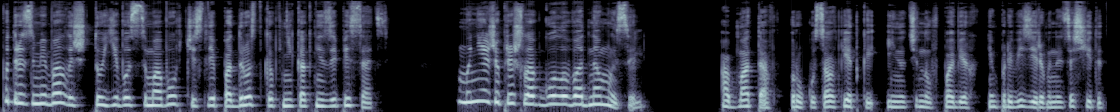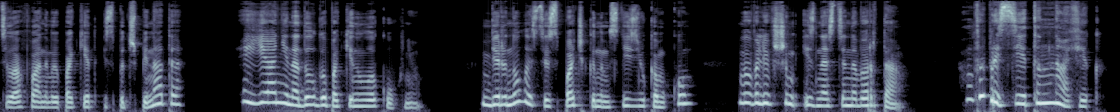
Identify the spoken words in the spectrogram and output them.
Подразумевалось, что его самого в числе подростков никак не записать. Мне же пришла в голову одна мысль. Обмотав руку салфеткой и натянув поверх импровизированной защиты целлофановый пакет из-под шпината, я ненадолго покинула кухню. Вернулась с испачканным слизью комком, вывалившим из Настиного рта. «Выброси это нафиг!»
